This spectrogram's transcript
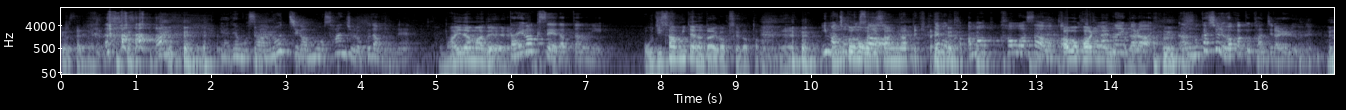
表されましたいやでもさノッチがもう36だもんね。この間まで。大学生だったのにおじさんみたいな大学生だったのにね。今ちょっとさ本当のおじさんになってきたよ。ねでもかあんま顔はさ若顔は変わりないないから 昔より若く感じられるよね。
